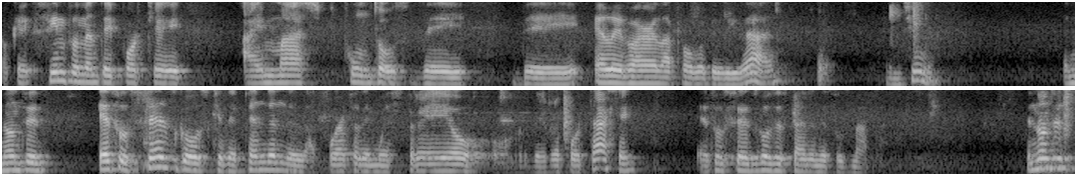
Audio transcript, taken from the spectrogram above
Okay, simplemente porque hay más puntos de de elevar la probabilidad en China. Entonces, esos sesgos que dependen de la fuerza de muestreo o de reportaje, esos sesgos están en esos mapas. Entonces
